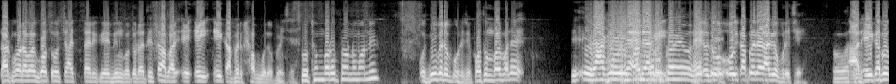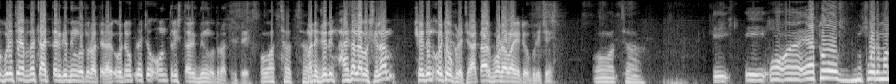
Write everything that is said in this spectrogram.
তারপর আবার গত চার তারিখে দিন গত রাত্রিতে আবার এই- এই কাপের সবগুলো পড়েছে। প্রথমবার উপরানো মানে? ও দুইবারে পড়েছে। প্রথমবার মানে এর আগে ওই হ্যাঁ, হ্যাঁ? ওই- কাপের এর আগে পড়েছে। আচ্ছা। আর এই কাপে পড়েছে আপনার চার তারিখের দিন গত রাতে। ওটা পড়েছে উনত্রিশ তারিখ দিন গত রাত্রিতে ও আচ্ছা আচ্ছা। মানে যেদিন ফাইসালা বসছিলাম সেদিন ওইটাও পড়েছে। আর তারপর আবার এটাও পড়েছে। ও আচ্ছা। এই এই এত পরিমাণ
